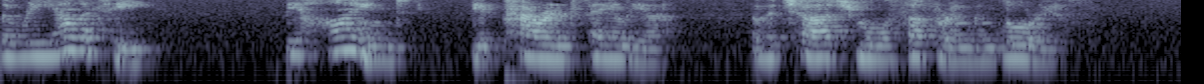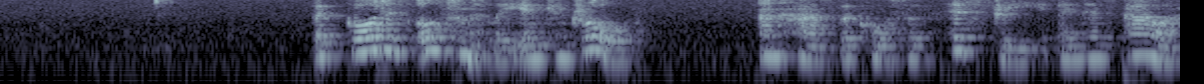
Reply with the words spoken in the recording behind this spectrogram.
the reality behind the apparent failure of a church more suffering than glorious. That God is ultimately in control and has the course of history in his power.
